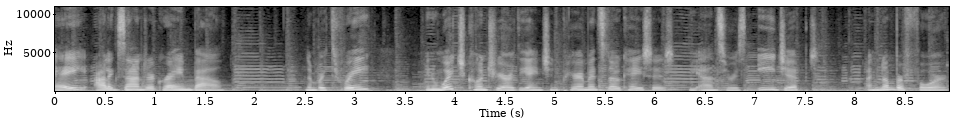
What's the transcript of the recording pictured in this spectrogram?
A. Alexander Graham Bell. Number three, in which country are the ancient pyramids located? The answer is Egypt. And number four,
